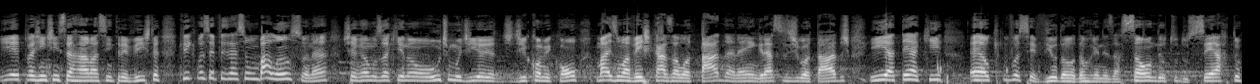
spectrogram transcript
E aí, pra gente encerrar a nossa entrevista, queria que você fizesse um balanço, né? Chegamos aqui no último dia de Comic Con, mais uma vez casa lotada, né? Ingressos esgotados. E até aqui, é, o que você viu da, da organização? Deu tudo certo,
